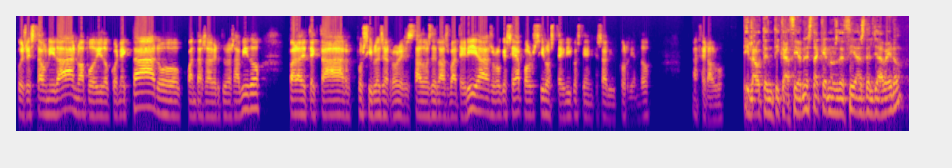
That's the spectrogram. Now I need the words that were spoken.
pues esta unidad no ha podido conectar o cuántas aberturas ha habido para detectar posibles errores, estados de las baterías o lo que sea, por si los técnicos tienen que salir corriendo hacer algo. Y la autenticación esta que nos decías del llavero,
